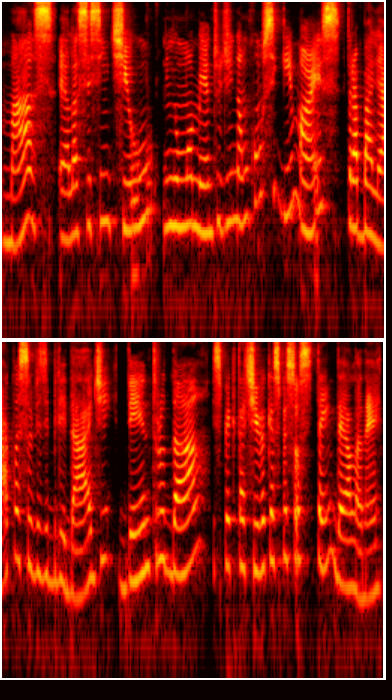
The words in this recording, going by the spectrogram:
mas ela se sentiu em um momento de não conseguir mais trabalhar com essa visibilidade dentro da expectativa que as pessoas têm dela, né?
